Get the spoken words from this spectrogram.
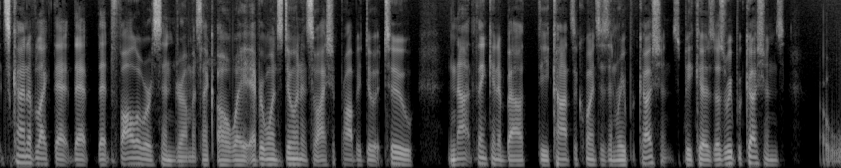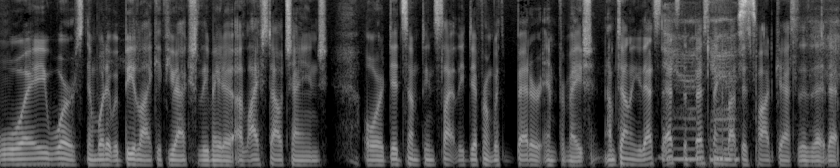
It's kind of like that that that follower syndrome. It's like, oh wait, everyone's doing it, so I should probably do it too. Not thinking about the consequences and repercussions because those repercussions are way worse than what it would be like if you actually made a, a lifestyle change or did something slightly different with better information. I'm telling you, that's that's the Yeah, I best thing about this podcast is that that,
